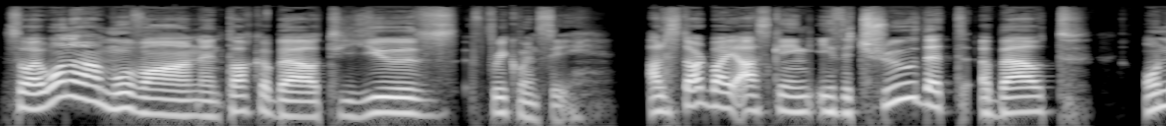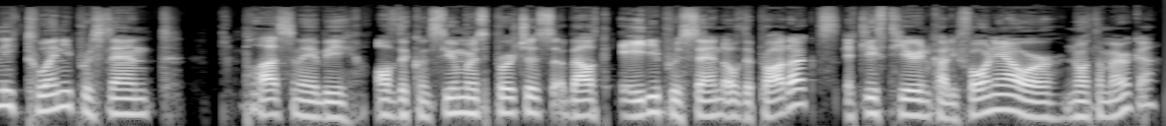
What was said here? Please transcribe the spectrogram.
So I want to move on and talk about use frequency. I'll start by asking Is it true that about only 20% Plus, maybe of the consumers purchase about 80% of the products, at least here in California or North America?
